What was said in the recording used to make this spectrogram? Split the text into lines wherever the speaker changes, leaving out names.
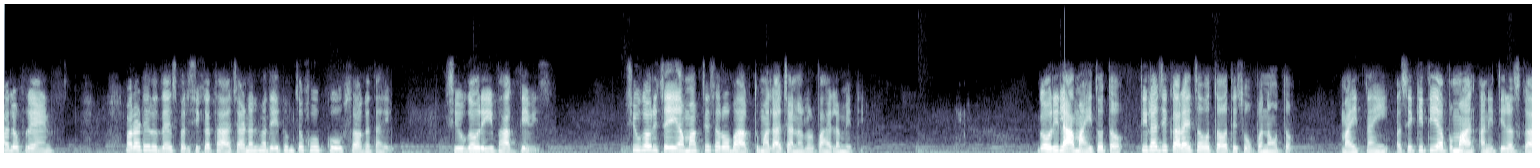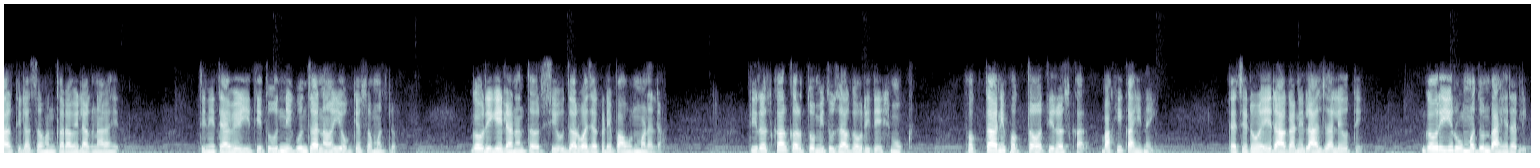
Hello friends Marathi हृदयस्पर्शी कथा चॅनलमध्ये तुमचं खूप खूप स्वागत आहे. शिवगौरी भाग तेवीस. शिवगौरीचे यामागचे सर्व भाग तुम्हाला चॅनलवर पाहायला मिळतील. गौरीला माहीत होतं तिला जे करायचं होतं ते सोपं नव्हतं. माहीत नाही असे किती अपमान आणि तिरस्कार तिला सहन करावे लागणार आहेत. तिने त्यावेळी तिथून निघून जाणं योग्य समजलं. गौरी गेल्यानंतर शिव दरवाजाकडे पाहून म्हणाला तिरस्कार करतो मी तुझा गौरी देशमुख. फक्त आणि फक्त तिरस्कार बाकी काही नाही. त्याचे डोळे रागाने लाल झाले होते. गौरी रूममधून बाहेर आली.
